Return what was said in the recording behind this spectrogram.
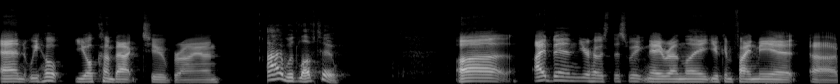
and we hope you'll come back too, Brian. I would love to. Uh, I've been your host this week, Nae Renly. You can find me at uh,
